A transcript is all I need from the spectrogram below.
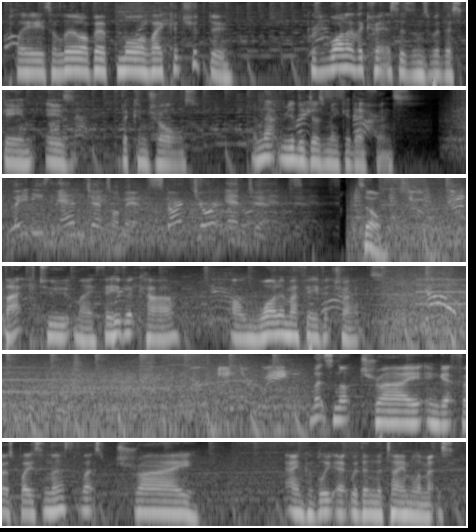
plays a little bit more like it should do. Because one of the criticisms with this game is the controls. And that really does make a difference. Ladies and gentlemen, start your engines. so back to my favorite car on one of my favorite tracks. Let's not try and get first place in this. Let's try and complete it within the time limits.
